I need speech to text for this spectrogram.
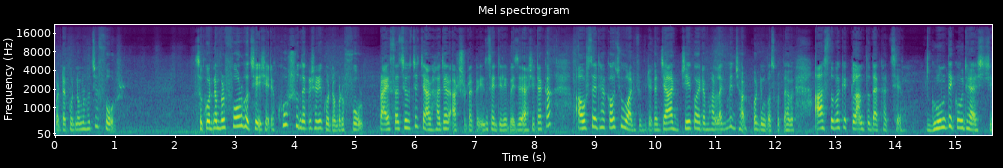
পাটটা। কোড নাম্বার হচ্ছে four so code number four হচ্ছে এই শাড়িটা। খুব সুন্দর একটা sari code number four price আছে হচ্ছে চার হাজার আটশো টাকা ইনসাইড ডেলিভারি আশি টাকা। আউটসাইড ঢাকা হচ্ছে ওয়ান ফিফটি টাকা। যার যে কয়টা ভালো লাগবে, ঝটপট ইনভেস্ট করতে হবে। আজ তোমাকে ক্লান্ত দেখাচ্ছে। ঘুম থেকে উঠে আসছি।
